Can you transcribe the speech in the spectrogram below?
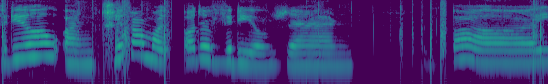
video. And check out my other videos. And bye.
